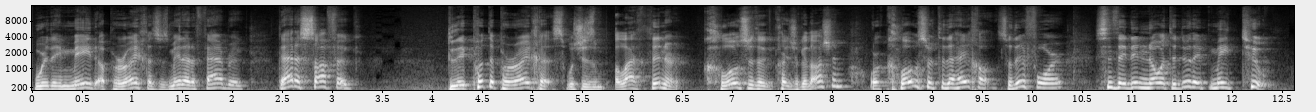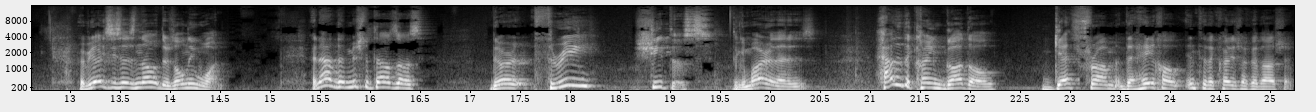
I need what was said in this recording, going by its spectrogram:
where they made a paroiches, was made out of fabric, they had a suffix. Do they put the paroiches, which is a lot thinner, closer to the Kodesh Kadashim or closer to the Heichal? So therefore, since they didn't know what to do, they made two. Rabbi Yossi says no, there's only one. And now the Mishnah tells us there are three shitas, the Gemara that is. How did the Kohen Gadol get from the Heichal into the Kodesh HaKadoshim?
